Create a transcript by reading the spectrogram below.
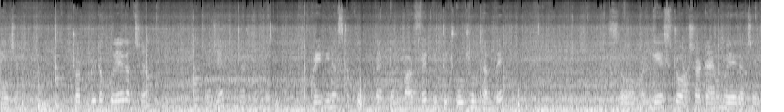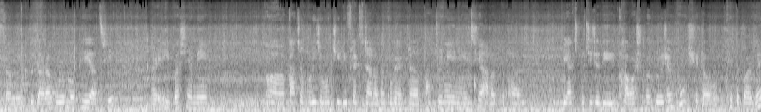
এই যে, চটপটিটা হয়ে গেছে। এই যে গ্রেভিনেসটা খুব একদম পারফেক্ট একটু ঝোল ঝোল থাকবে। সো আমার গেস্টও আসার টাইম হয়ে গেছে তো আমি একটু তাড়াহুড়োর মধ্যেই আছি। আর এই পাশে আমি আহ, কাঁচামরিচ এবং চিলি ফ্লেক্সটা আলাদা করে একটা পাত্রে নিয়ে নিয়েছি। আলাদা আর পেঁয়াজ কুচি যদি খাওয়ার সময় প্রয়োজন হয় সেটাও খেতে পারবে।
